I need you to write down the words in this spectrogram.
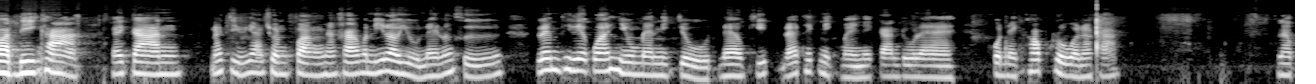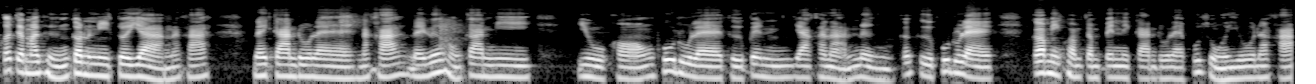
สวัสดีค่ะ รายการนักจิตวิทยาชวนฟังนะคะ วันนี้เราอยู่ในหนังสือเล่มที่เรียกว่า Humanitude แนวคิดและเทคนิคใหม่ในการดูแลคนในครอบครัวนะคะเราก็จะมาถึงกรณีตัวอย่างนะคะ ในการดูแลนะคะ ในเรื่องของการมีอยู่ของผู้ดูแลถือเป็นยาขนานหนึ่งก็คือผู้ดูแลก็มีความจำเป็นในการดูแลผู้สูงอายุนะคะ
